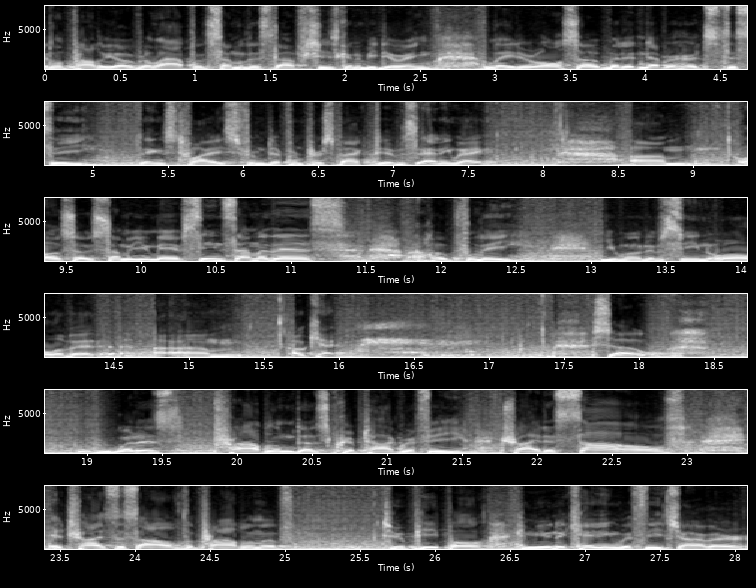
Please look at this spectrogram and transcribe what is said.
it'll probably overlap with some of the stuff she's going to be doing later also, but it never hurts to see things twice from different perspectives. Anyway, um, also, some of you may have seen some of this. Uh, hopefully, you won't have seen all of it. Um, okay. So, what is problem does cryptography try to solve? It tries to solve the problem of two people communicating with each other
